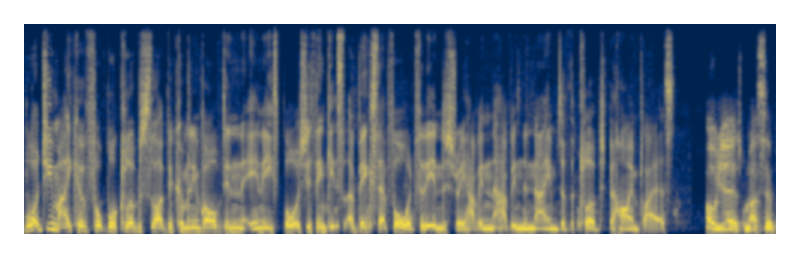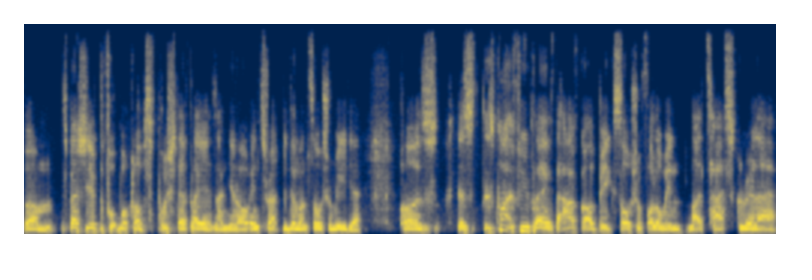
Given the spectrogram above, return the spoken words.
What do you make of football clubs like becoming involved in in esports? Do you think it's a big step forward for the industry having having the names of the clubs behind players? Oh yeah, it's massive. Um, especially if the football clubs push their players and you know interact with them on social media, because there's there's quite a few players that have got a big social following, like Tass, Gorilla,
